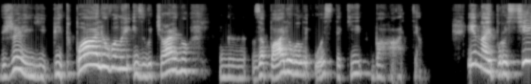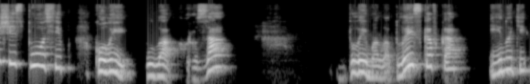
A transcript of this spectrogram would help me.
вже її підпалювали і, звичайно, запалювали ось такі багаття. І найпростіший спосіб, коли була гроза, блимала блискавка, іноді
